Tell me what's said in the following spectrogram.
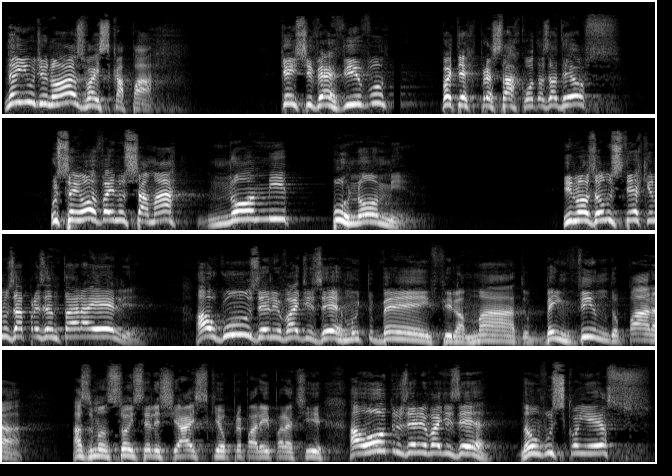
Nenhum de nós vai escapar. Quem estiver vivo vai ter que prestar contas a Deus. O Senhor vai nos chamar nome por nome. E nós vamos ter que nos apresentar a Ele. Alguns ele vai dizer: Muito bem, filho amado, bem-vindo para as mansões celestiais que eu preparei para ti. A outros ele vai dizer: Não vos conheço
